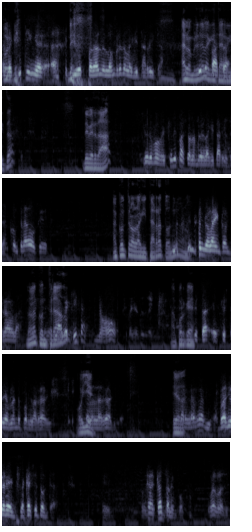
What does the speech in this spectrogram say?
Porque Aquí tinc eh, aquí esperant l'hombre de la guitarrita. al hombre ¿Qué de la pasa? guitarrita, ¿de verdad? Espera un moment, què li passa a l'hombre de la guitarrita? ¿Ha encontrado que ¿Ha encontrado la guitarra, Tony, o no? no la ha encontrado? La, ¿No la ha encontrado? ¿La Bequita? No. Ah, ¿por Es que, qué? está- es que estoy hablando por la radio. Oye. Para la radio. El- Para la radio. Radio Arenys, la caixa tonta. Eh, cá- cántale un poco. Vale.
